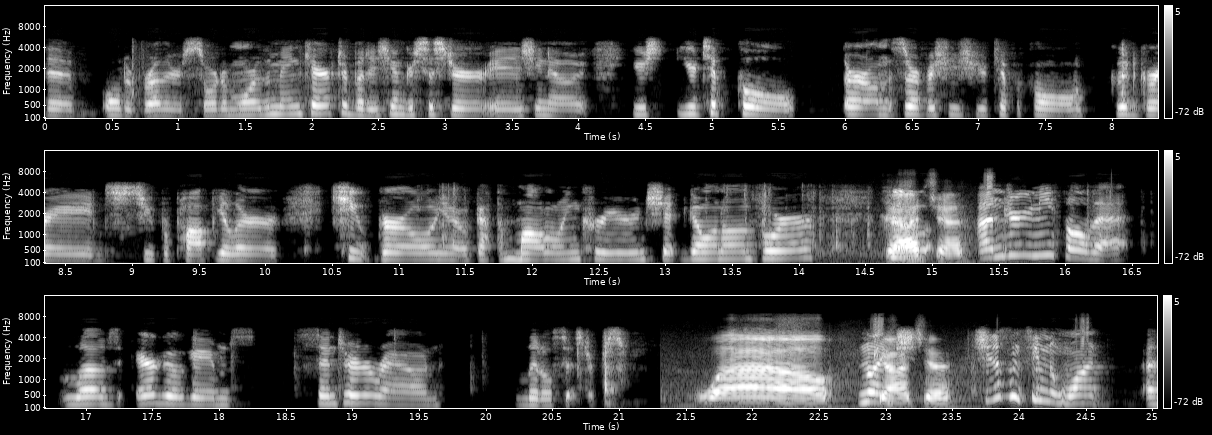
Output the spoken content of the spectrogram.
the older brother is sort of more the main character, but his younger sister is, you know, your your typical, or on the surface, she's your typical good grades, super popular, cute girl. You know, got the modeling career and shit going on for her. who, Gotcha. underneath all that, loves eroge games centered around little sisters. Wow. Like, Gotcha. she doesn't seem to want a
